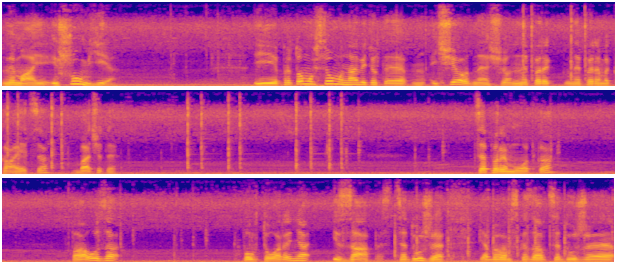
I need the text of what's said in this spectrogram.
немає, і шум є. І при тому всьому навіть от, е, ще одне, що не, пере, не перемикається. Бачите? Це перемотка, пауза, повторення і запис. Це дуже, я би вам сказав, це дуже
